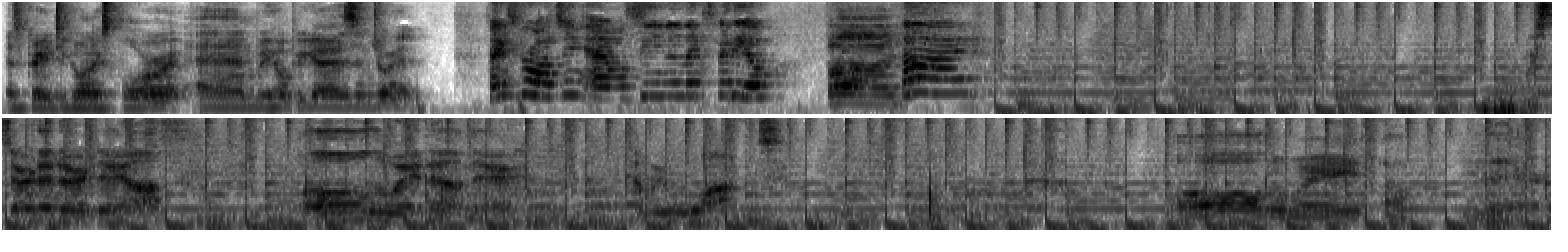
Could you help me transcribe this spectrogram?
it's great to go and explore, and we hope you guys enjoy it. Thanks for watching, and we'll see you in the next video. Bye! Bye! We started our day off all the way down there, and we walked uh, all the way up there.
